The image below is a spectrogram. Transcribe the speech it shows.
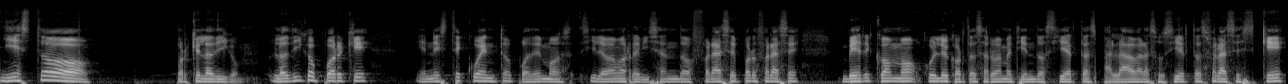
Y esto, ¿por qué lo digo? Lo digo porque en este cuento podemos, si lo vamos revisando frase por frase, ver cómo Julio Cortázar va metiendo ciertas palabras o ciertas frases que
